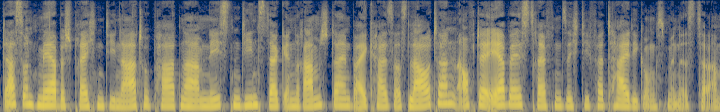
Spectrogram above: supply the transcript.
Das und mehr besprechen die NATO-Partner am nächsten Dienstag in Rammstein bei Kaiserslautern. Auf der Airbase treffen sich die Verteidigungsminister.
